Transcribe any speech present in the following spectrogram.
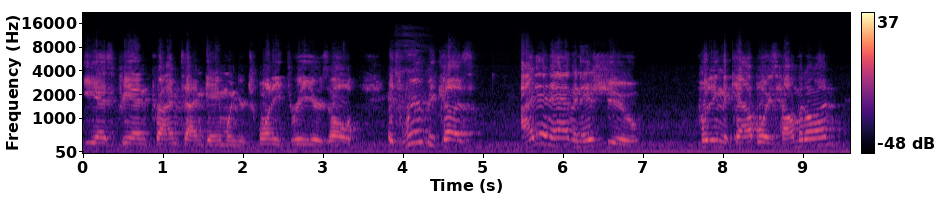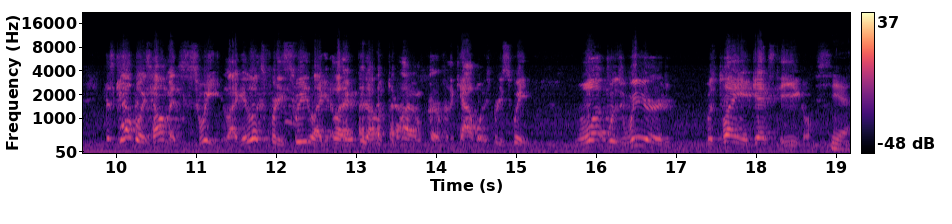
ESPN primetime game when you're 23 years old. It's weird because I didn't have an issue putting the Cowboys helmet on. His Cowboys helmet's sweet. Like it looks pretty sweet. Like like I'm, I'm for the Cowboys, pretty sweet. What was weird was playing against the Eagles Yeah.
